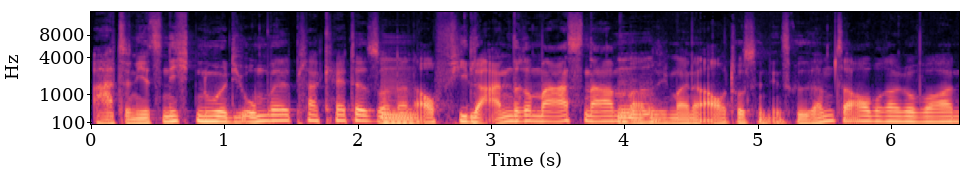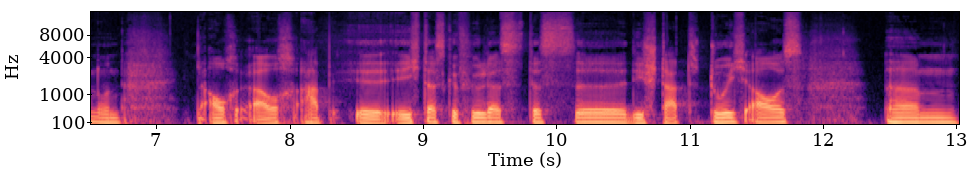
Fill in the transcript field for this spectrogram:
hatte. Jetzt nicht nur die Umweltplakette, sondern auch viele andere Maßnahmen. Also ich meine, Autos sind insgesamt sauberer geworden und auch, auch habe ich das Gefühl, dass, dass äh, die Stadt durchaus ähm,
